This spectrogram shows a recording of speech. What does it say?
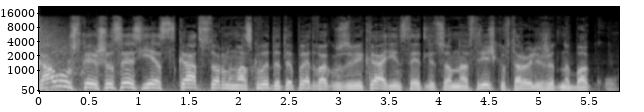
Калужское шоссе съезд скат в сторону Москвы, ДТП, два грузовика, один стоит лицом на встречку, второй лежит на боку.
